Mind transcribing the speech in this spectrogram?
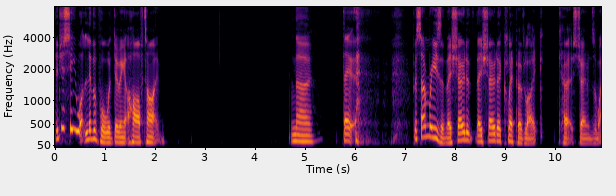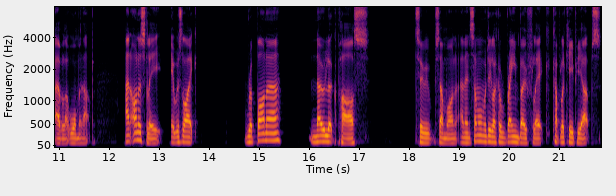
did you see what Liverpool were doing at half time? No. They, for some reason, they showed a, they showed a clip of like Curtis Jones and whatever, like warming up, and honestly, it was like Rabona no look pass to someone, and then someone would do like a rainbow flick, couple of keepy ups,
